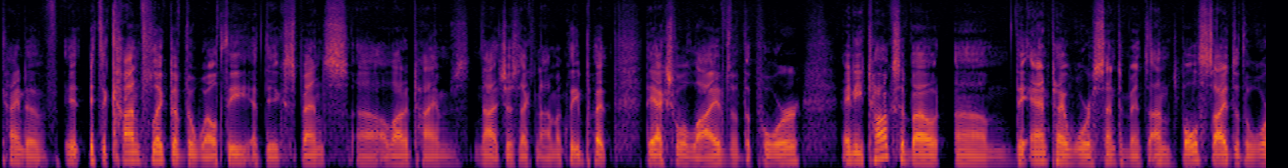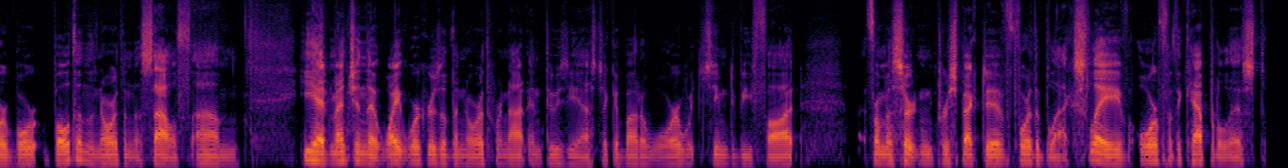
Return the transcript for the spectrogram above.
kind of it, it's a conflict of the wealthy at the expense uh, a lot of times not just economically but the actual lives of the poor. And he talks about um, the anti-war sentiments on both sides of the war bo- both in the north and the south. Um, he had mentioned that white workers of the north were not enthusiastic about a war which seemed to be fought from a certain perspective for the black slave or for the capitalist,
